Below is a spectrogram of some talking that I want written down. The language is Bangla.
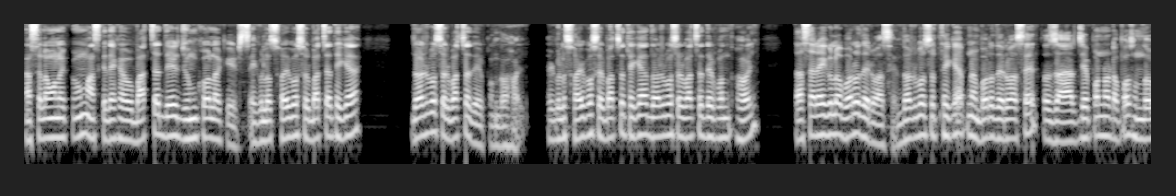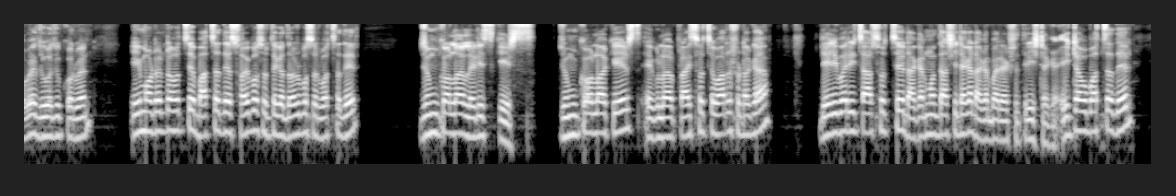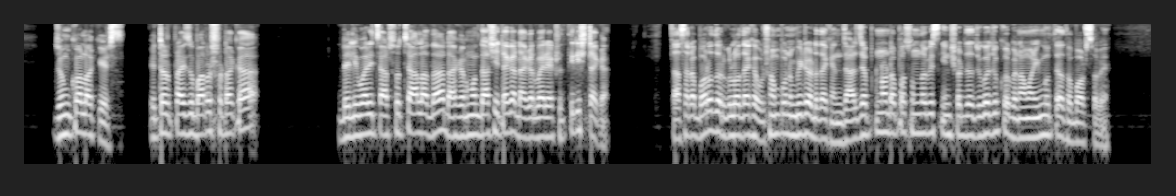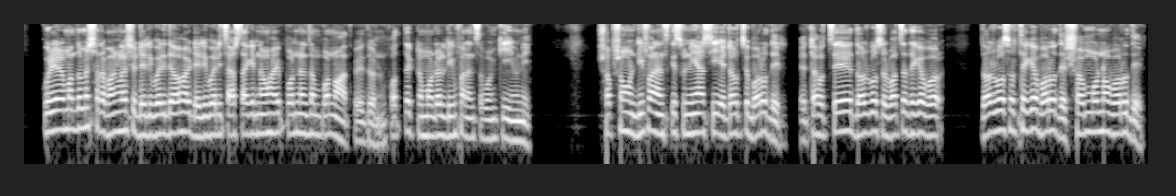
আসসালামু আলাইকুম। আজকে দেখাবো বাচ্চাদের জুমকলা কিডস এগুলো ছয় বছর বাচ্চা থেকে দশ বছর বাচ্চাদের পর্যন্ত হয়। এগুলো ছয় বছর বাচ্চা থেকে দশ বছর বাচ্চাদের পর্যন্ত হয়। তাছাড়া এগুলো বড়দেরও আছে। দশ বছর থেকে আপনার বড়দেরও আছে। তো যার যে পণ্যটা পছন্দ হবে যোগাযোগ করবেন। এই মডেলটা হচ্ছে বাচ্চাদের ছয় বছর থেকে দশ বছর বাচ্চাদের জুমকলা লেডিস কিডস জুমকলা কিডস এগুলার প্রাইস হচ্ছে বারোশো টাকা। ডেলিভারি চার্জ হচ্ছে ঢাকার মধ্যে আশি টাকা, ঢাকার বাইরে একশো টাকা। এটাও বাচ্চাদের জুমকলা কিডস এটার প্রাইসও বারোশো টাকা ডেলিভারি চার্জ হচ্ছে আলাদা, ঢাকার মধ্যে আশি টাকা, ঢাকার বাইরে একশো তিরিশ টাকা। তাছাড়া বড় দরগুলো দেখাবো, সম্পূর্ণ ভিডিওটা দেখেন। যার যে পণ্যটা পছন্দ হবে স্ক্রিনশট দিয়ে যোগাযোগ করবেন আমার ইমুতে অথবা হোয়াটসঅ্যাপে কুরিয়ারের মাধ্যমে সারা বাংলাদেশে ডেলিভারি দেওয়া হয় ডেলিভারি চার্জ আগে নেওয়া হয়, পণ্যের দাম পণ্য হাতে পেয়ে ধরুন। প্রত্যেকটা মডেল ডিফারেন্স এবং কি ইউনিক সবসময় ডিফারেন্স কিছু নিয়ে আসি, এটা হচ্ছে বড়দের। এটা হচ্ছে দশ বছর, বাচ্চা থেকে দশ বছর থেকে বড়দের, সম্পূর্ণ বড়দের।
